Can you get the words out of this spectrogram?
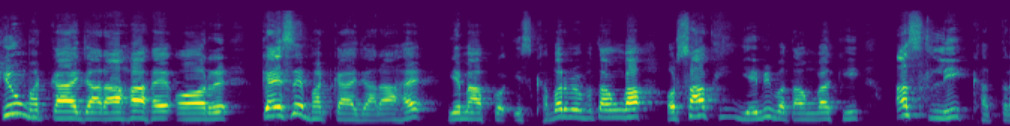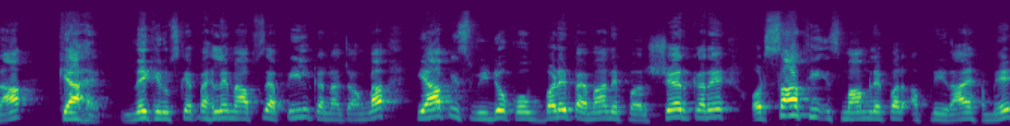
क्यों भटकाया जा रहा है और कैसे भटकाया जा रहा है, ये मैं आपको इस खबर में बताऊँगा। और साथ ही ये भी बताऊँगा कि असली खतरा क्या है? लेकिन उसके पहले मैं आपसे अपील करना चाहूँगा कि आप इस वीडियो को बड़े पैमाने पर शेयर करें और साथ ही इस मामले पर अपनी राय हमें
